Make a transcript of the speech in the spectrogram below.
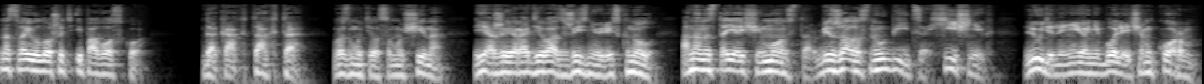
на свою лошадь и повозку». «Да как так-то?» – возмутился мужчина. «Я же и ради вас жизнью рискнул. Она настоящий монстр, безжалостный убийца, хищник. Люди для нее не более чем корм».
